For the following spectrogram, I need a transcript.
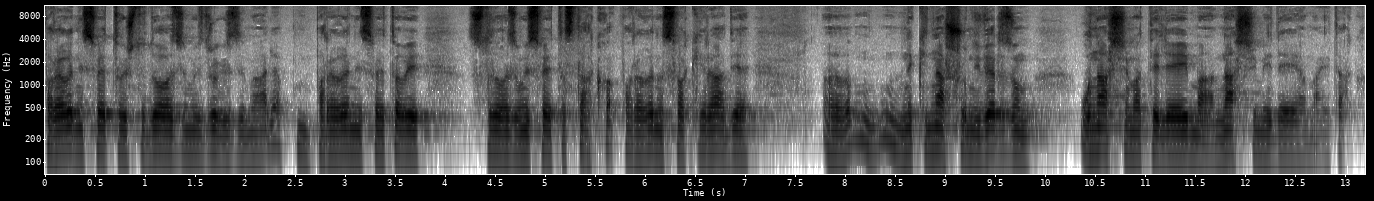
paralelni svetovi što dolazimo iz drugih zemalja, paralelni svetovi što dolazimo iz sveta stakla, paralelno svaki rad je neki naš univerzum u našim ateljejima, našim idejama i tako.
